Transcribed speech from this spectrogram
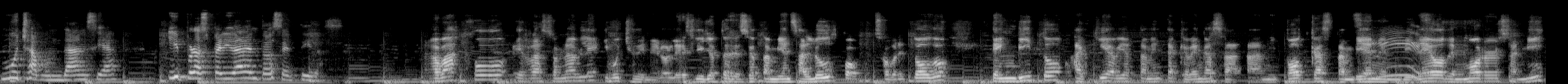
mucha abundancia y prosperidad en todos sentidos. Trabajo razonable y mucho dinero, Leslie. Yo te deseo también salud, sobre todo, te invito aquí abiertamente a que vengas a, mi podcast también en video de Motors and Me,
